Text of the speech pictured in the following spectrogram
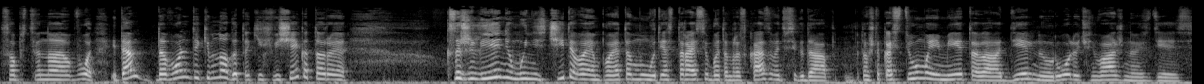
Собственно, вот. И там довольно-таки много таких вещей, которые к сожалению, мы не считываем, поэтому вот я стараюсь об этом рассказывать всегда, потому что костюмы имеют э, отдельную роль, очень важную здесь.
